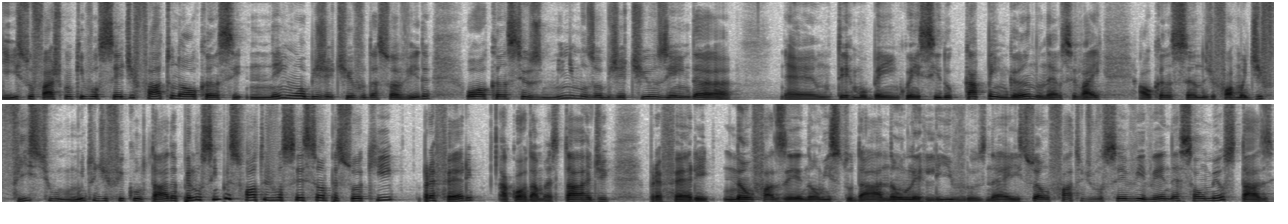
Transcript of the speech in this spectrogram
E isso faz com que você de fato não alcance nenhum objetivo da sua vida ou alcance os mínimos objetivos e ainda é um termo bem conhecido, capengando, né? Você vai alcançando de forma difícil, muito dificultada, pelo simples fato de você ser uma pessoa que prefere acordar mais tarde, prefere não fazer, não estudar, não ler livros, né? Isso é um fato de você viver nessa homeostase.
